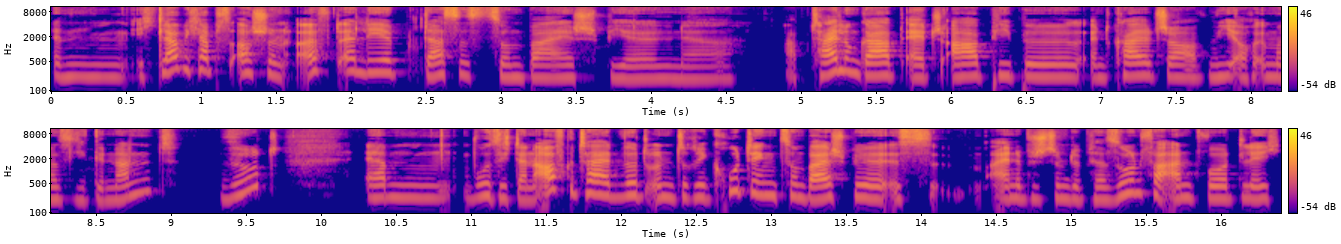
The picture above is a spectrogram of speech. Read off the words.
Ähm, ich glaube, ich habe es auch schon oft erlebt, dass es zum Beispiel eine Abteilung gab, HR, People and Culture, wie auch immer sie genannt wird, ähm, wo sich dann aufgeteilt wird und Recruiting zum Beispiel ist eine bestimmte Person verantwortlich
